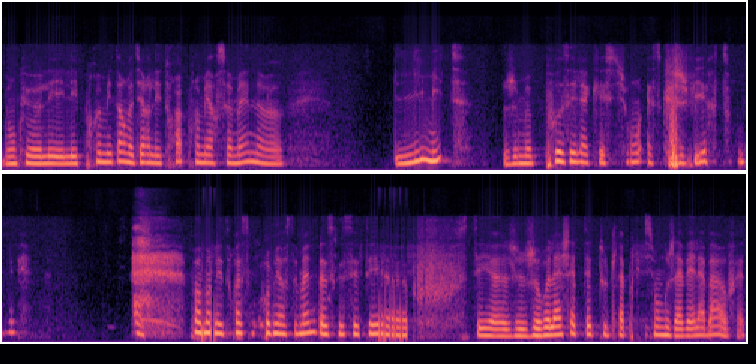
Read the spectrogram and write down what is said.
Donc les, les, premiers temps, on va dire les trois premières semaines, limite, je me posais la question est-ce que je vais y retourner? Pendant les trois premières semaines parce que c'était euh, je, relâchais peut-être toute la pression que j'avais là-bas, au fait.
